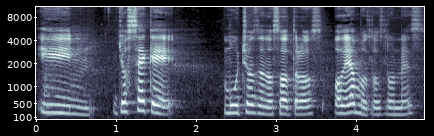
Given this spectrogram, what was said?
Y yo sé que muchos de nosotros odiamos los lunes,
